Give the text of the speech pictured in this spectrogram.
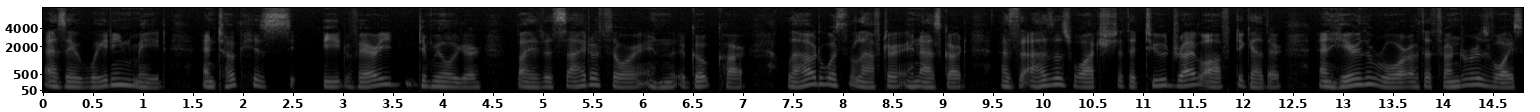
as a waiting maid and took his seat very demure by the side of Thor in the goat car. Loud was the laughter in Asgard as the Asas watched the two drive off together and hear the roar of the Thunderer's voice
